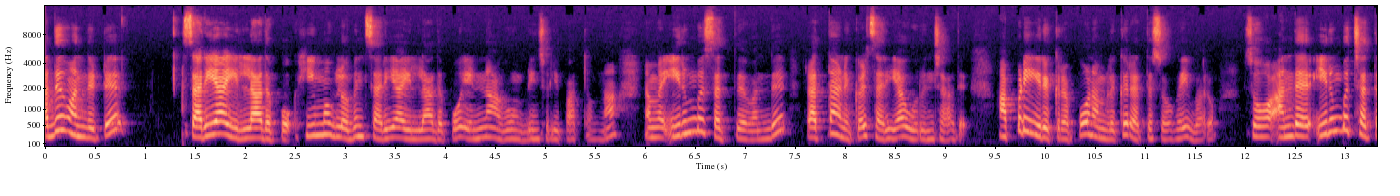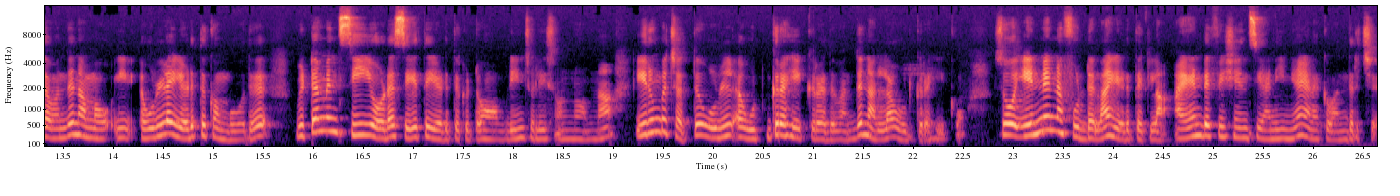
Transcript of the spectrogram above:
அது வந்துட்டு சரியாக இல்லாதப்போ ஹீமோகுளோபின் சரியாக இல்லாதப்போ என்ன ஆகும் அப்படின்னு சொல்லி பார்த்தோம்னா நம்ம இரும்பு சத்து வந்து ரத்த அணுக்கள் சரியாக உறிஞ்சாது. அப்படி இருக்கிறப்போ நம்மளுக்கு ரத்த சோகை வரும். ஸோ அந்த இரும்பு சத்தை வந்து நம்ம உள்ளே எடுத்துக்கும் போது விட்டமின் சியோட சேர்த்து எடுத்துக்கிட்டோம் அப்படின்னு சொல்லி சொன்னோம்னா இரும்பு சத்து உள்ள உட்கிரகிக்கிறது வந்து நல்லா உட்கிரகிக்கும். ஸோ என்னென்ன ஃபுட்டெல்லாம் எடுத்துக்கலாம்? அயன் டெஃபிஷியன்சி அனீமியா எனக்கு வந்துருச்சு.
